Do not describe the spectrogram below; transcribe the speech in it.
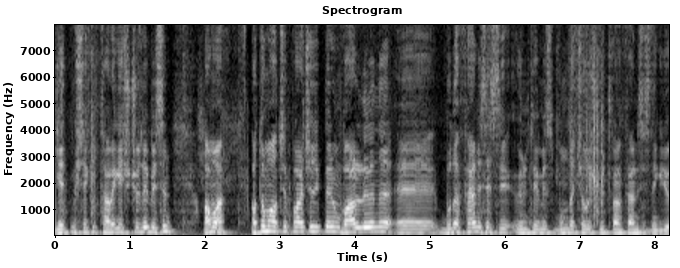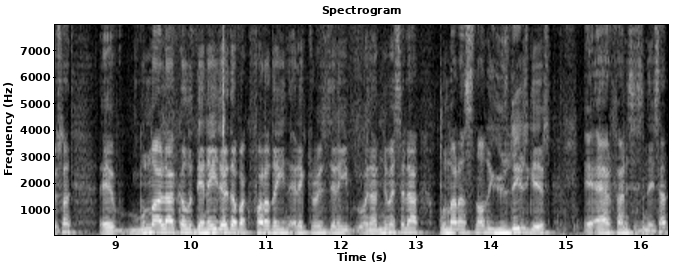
70'teki tara geçi çözebilirsin. Ama atom altı parçacıkların varlığını e, bu da fen lisesi ünitemiz. Bunu da çalış lütfen fen lisesine gidiyorsan. E, bununla alakalı deneyleri de bak Faraday'ın elektroliz deneyi önemli mesela. Bunlardan sınavda yüzde yüz gelir. E, eğer fen lisesindeysen.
